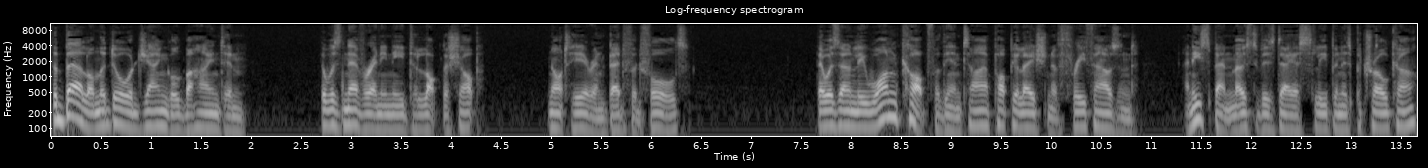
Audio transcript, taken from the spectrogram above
The bell on the door jangled behind him. There was never any need to lock the shop. Not here in Bedford Falls. There was only one cop for the entire population of 3,000, and he spent most of his day asleep in his patrol car.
